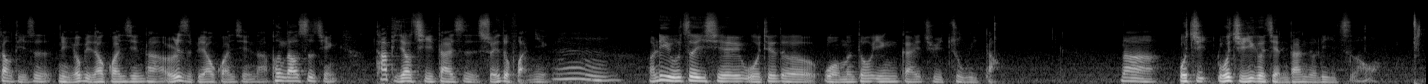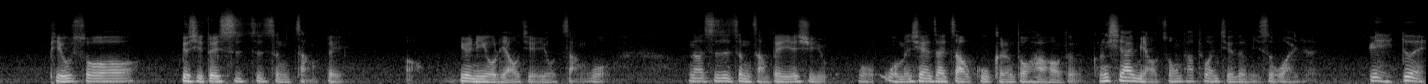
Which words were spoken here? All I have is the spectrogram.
到底是女儿比较关心他，儿子比较关心他，碰到事情他比较期待是谁的反应？嗯，啊，例如这一些，我觉得我们都应该去注意到。那我举我举一个简单的例子哦，比如说。尤其对失智症长辈，哦，因为你有了解有掌握，那失智症长辈也许我我们现在在照顾，可能都好好的，可能下一秒钟他突然觉得你是外人，哎，对，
